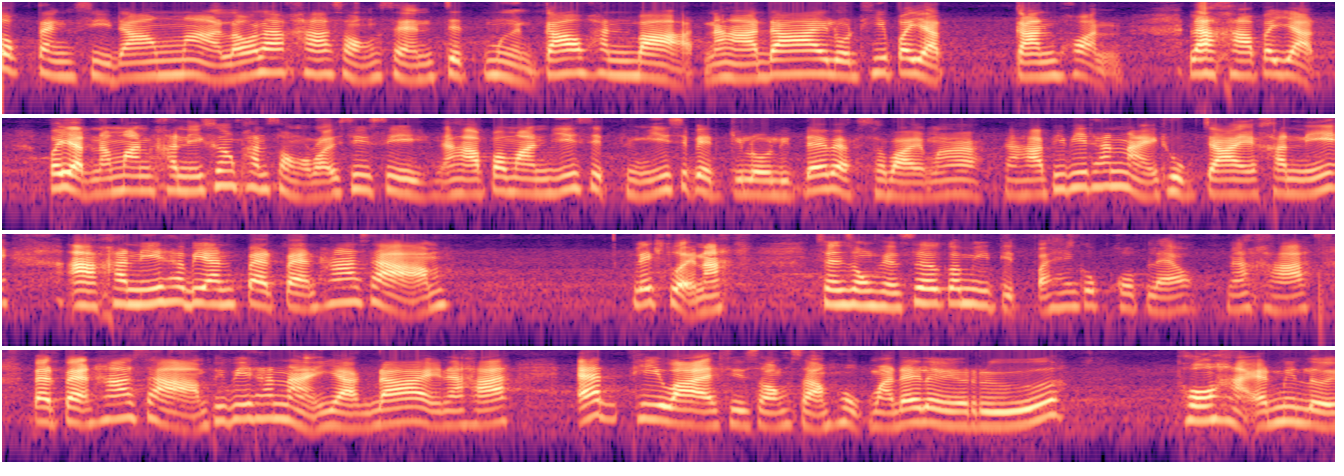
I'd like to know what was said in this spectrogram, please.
ตกแต่งสีดำอะแล้วราคา 279,000 บาทนะคะ ได้รถที่ประหยัดการผ่อน ราคาประหยัดประหยัดน้ำมันคันนี้เครื่อง 1,200ซีซีนะคะ ประมาณ 20-21 กิโลลิตรได้แบบสบายมากนะคะ พี่ๆท่านไหนถูกใจคันนี้อะคันนี้ทะเบียน 8853 เลขสวยนะ เซนซงเซนเซอร์ก็มีติดไปให้ครบแล้วนะคะ 8853 พี่ๆท่านไหนอยากได้นะคะ py 4236 มาได้เลยหรือโทรหาแอดมินเลย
